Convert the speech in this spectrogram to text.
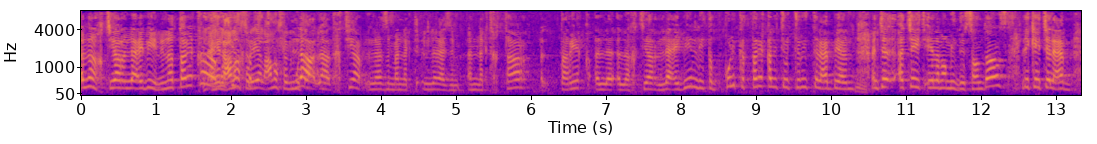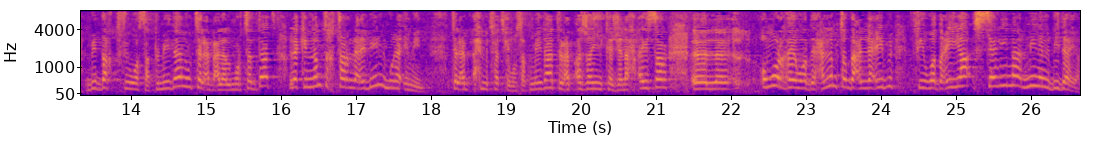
أنا اختيار اللاعبين لأن الطريقة لا، هي العناصر هي العناصر لا. لا اختيار لازم أنك لازم أنك تختار الطريق ال- الاختيار اللاعبين اللي يطبقوا لك الطريقة اللي تريد تلعب بها. أنت أتيت إلى ماميدو ساندرز لكي تلعب بضغط في وسط الميدان وتلعب على المرتدات لكن لم تختار اللاعبين الملائمين. تلعب أحمد فتحي وسط الميدان تلعب أجاي كجناح أيسر ال- الأمور غير واضحة. لم تضع اللعيب في وضعية سليمة من البداية.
